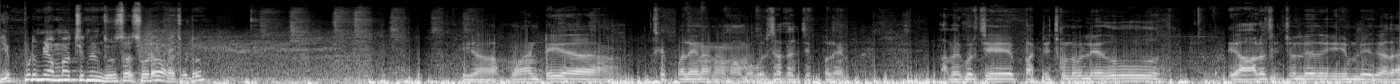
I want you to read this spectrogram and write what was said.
ఎప్పుడు మీ అమ్మ వచ్చి నేను చూసా చూడవరా చోటు? ఇక అమ్మ అంటే ఇక చెప్పలేనా నా అమ్మ గురించి అసలు చెప్పలేను. ఆమె గురించి పట్టించుకునే లేదు ఆలోచించడం లేదు ఏం లేదు కదా.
